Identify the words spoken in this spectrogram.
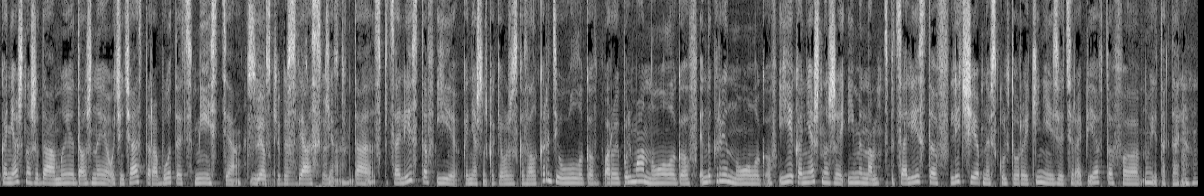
конечно же, да, мы должны очень часто работать вместе. В связке, да. В связке, специалистов. да, специалистов. И, конечно же, как я уже сказала, кардиологов, порой пульмонологов, эндокринологов. И, конечно же, именно специалистов лечебной физкультуры, кинезиотерапевтов, э, ну и так далее. Угу.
